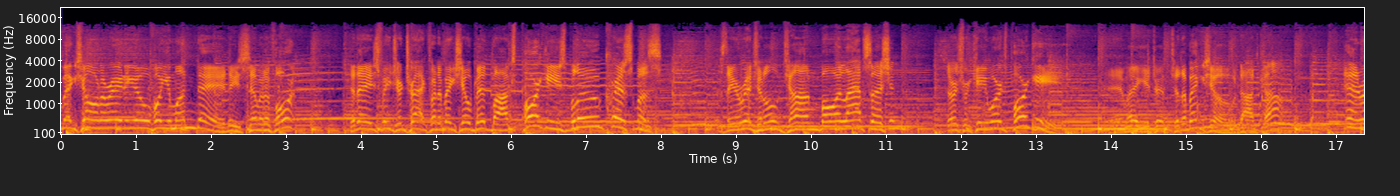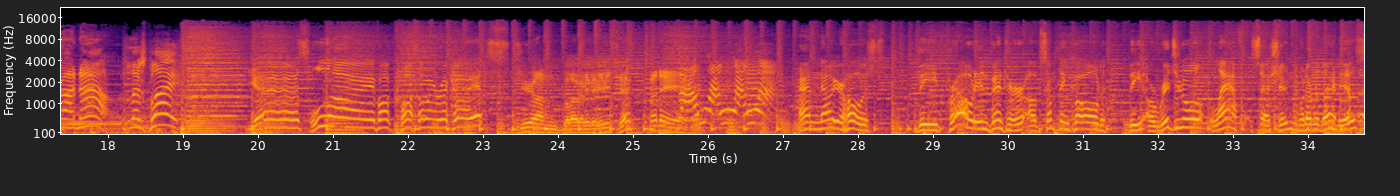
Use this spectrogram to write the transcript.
Morning. It's a big show on the radio for you Monday, December the 4th. Today's featured track from the Big Show Bid Box, Porky's Blue Christmas. It's the original John Boy Lap Session. Search for keywords Porky and make your trip to thebigshow.com. And right now, let's play. Yes, live across America, it's John Bloody Jeopardy. And now your host, the proud inventor of something called the original laugh session, whatever that is.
